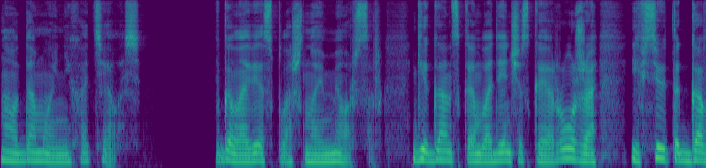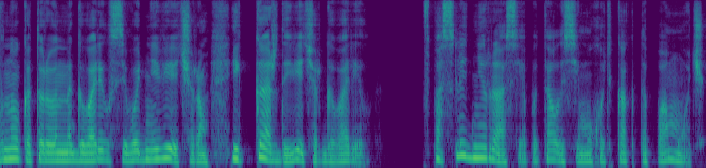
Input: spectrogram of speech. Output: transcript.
но домой не хотелось. В голове сплошной Мёрсер, гигантская младенческая рожа и все это говно, которое он наговорил сегодня вечером, и каждый вечер говорил. В последний раз я пыталась ему хоть как-то помочь,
